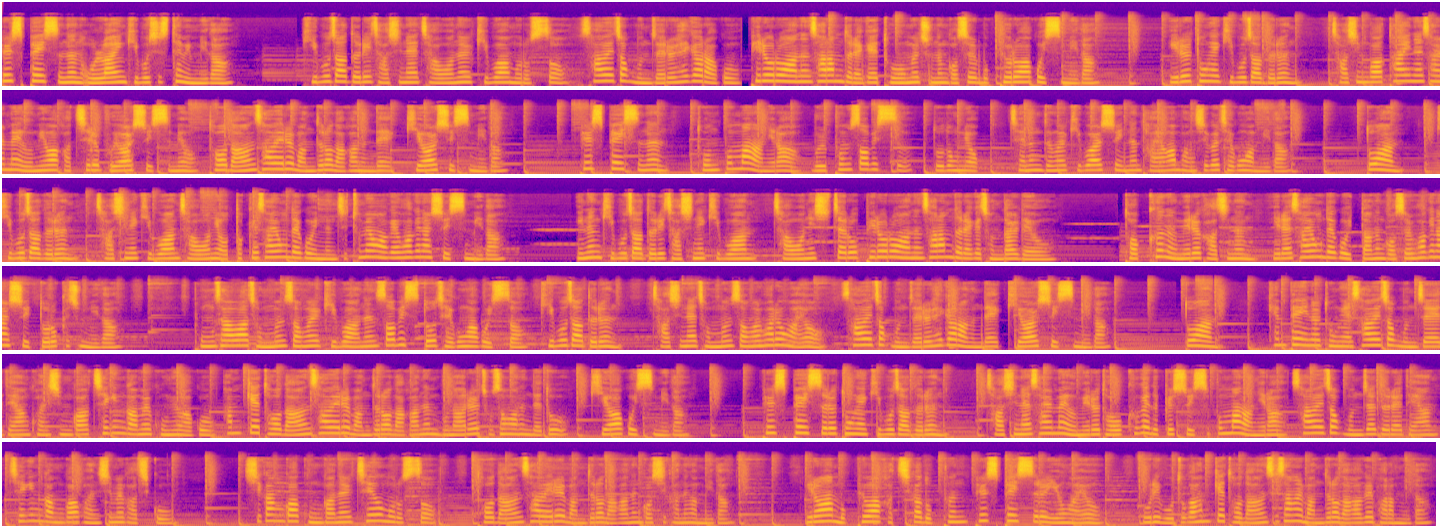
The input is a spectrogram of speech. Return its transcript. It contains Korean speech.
필스페이스는 온라인 기부 시스템입니다. 기부자들이 자신의 자원을 기부함으로써 사회적 문제를 해결하고 필요로 하는 사람들에게 도움을 주는 것을 목표로 하고 있습니다. 이를 통해 기부자들은 자신과 타인의 삶의 의미와 가치를 부여할 수 있으며 더 나은 사회를 만들어 나가는데 기여할 수 있습니다. 필스페이스는 돈뿐만 아니라 물품 서비스, 노동력, 재능 등을 기부할 수 있는 다양한 방식을 제공합니다. 또한 기부자들은 자신이 기부한 자원이 어떻게 사용되고 있는지 투명하게 확인할 수 있습니다. 이는 기부자들이 자신이 기부한 자원이 실제로 필요로 하는 사람들에게 전달되어 더 큰 의미를 가지는 일에 사용되고 있다는 것을 확인할 수 있도록 해줍니다. 봉사와 전문성을 기부하는 서비스도 제공하고 있어 기부자들은 자신의 전문성을 활용하여 사회적 문제를 해결하는 데 기여할 수 있습니다. 또한 캠페인을 통해 사회적 문제에 대한 관심과 책임감을 공유하고 함께 더 나은 사회를 만들어 나가는 문화를 조성하는 데도 기여하고 있습니다. 필스페이스를 통해 기부자들은 자신의 삶의 의미를 더욱 크게 느낄 수 있을 뿐만 아니라 사회적 문제들에 대한 책임감과 관심을 가지고 시간과 공간을 채움으로써 더 나은 사회를 만들어 나가는 것이 가능합니다. 이러한 목표와 가치가 높은 필스페이스를 이용하여 우리 모두가 함께 더 나은 세상을 만들어 나가길 바랍니다.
